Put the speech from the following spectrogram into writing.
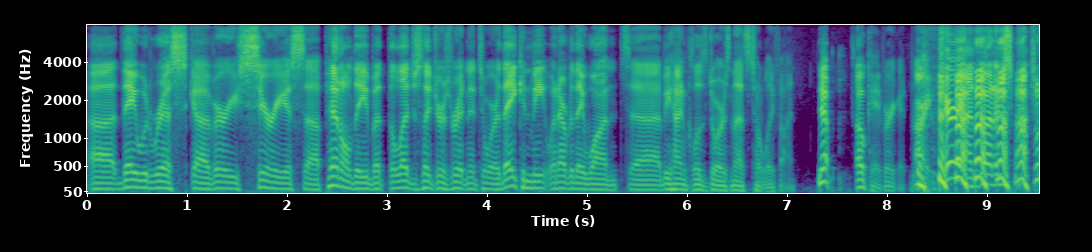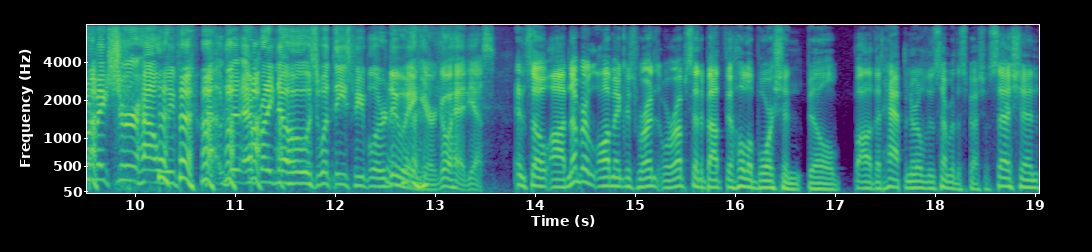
uh, they would risk a very serious uh, penalty. But the legislature has written it to where they can meet whenever they want uh, behind closed doors, and that's totally fine. Yep. Okay, very good. All right, carry on. Ahead. I just, just want to make sure how we've everybody knows what these people are doing here. Go ahead. Yes. And so uh, a number of lawmakers were, were upset about the whole abortion bill uh, that happened earlier this summer, the special session,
